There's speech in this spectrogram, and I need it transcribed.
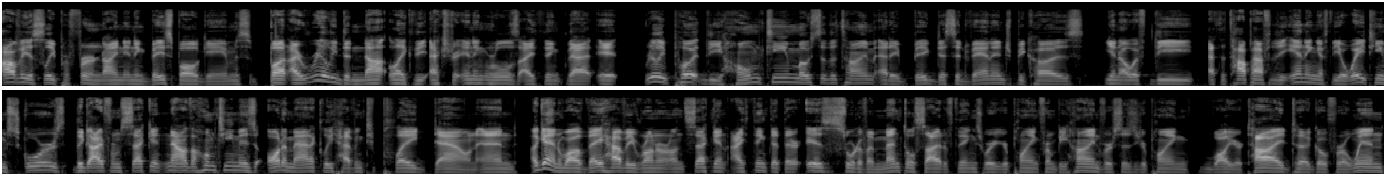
obviously prefer nine inning baseball games, but I really did not like the extra inning rules. I think that it really put the home team most of the time at a big disadvantage because you know, if the at the top half of the inning, if the away team scores the guy from second, now the home team is automatically having to play down. And again, while they have a runner on second, I think that there is sort of a mental side of things where you're playing from behind versus you're playing while you're tied to go for a win.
